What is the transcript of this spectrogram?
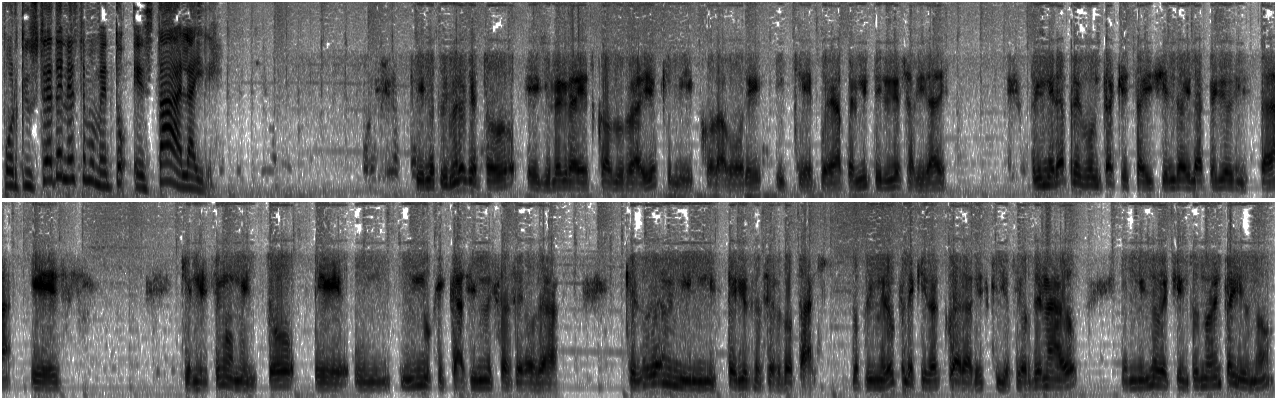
porque usted en este momento está al aire. Y lo primero que todo, eh, yo le agradezco a Blue Radio que me colabore y que pueda permitirme salir a esto. Primera pregunta que está diciendo ahí la periodista es que en este momento eh, un, uno que casi no es sacerdote, que es mi ministerio sacerdotal. Lo primero que le quiero aclarar es que yo fui ordenado en 1991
